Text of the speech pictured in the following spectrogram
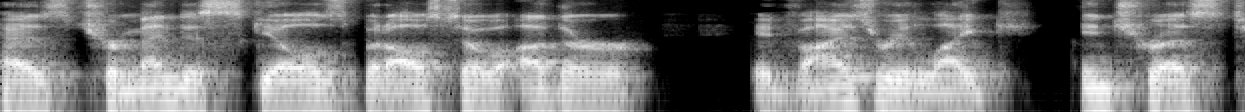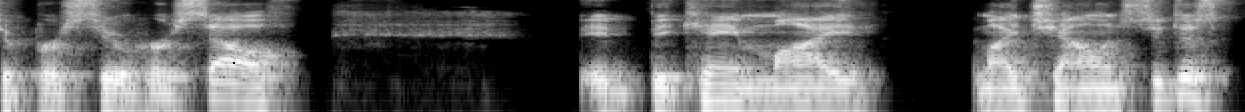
has tremendous skills, but also other advisory like interests to pursue herself. It became my my challenge to just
